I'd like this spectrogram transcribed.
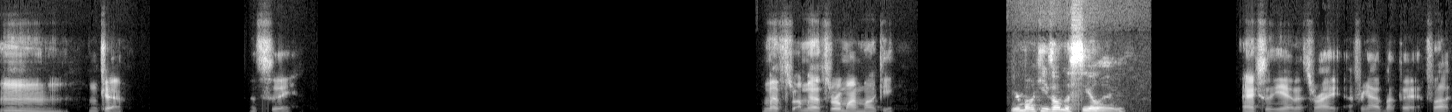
Hmm. Okay. Let's see. I'm gonna th- I'm gonna throw my monkey. Your monkey's on the ceiling. Actually, yeah, that's right. I forgot about that. Fuck.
